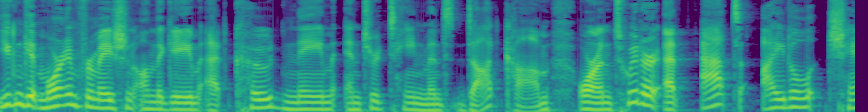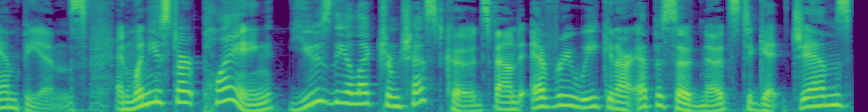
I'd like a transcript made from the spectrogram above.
You can get more information on the game at codenameentertainment.com or on Twitter at, at idlechampions. And when you start playing, use the Electrum chest codes found every week in our episode notes to get gems,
